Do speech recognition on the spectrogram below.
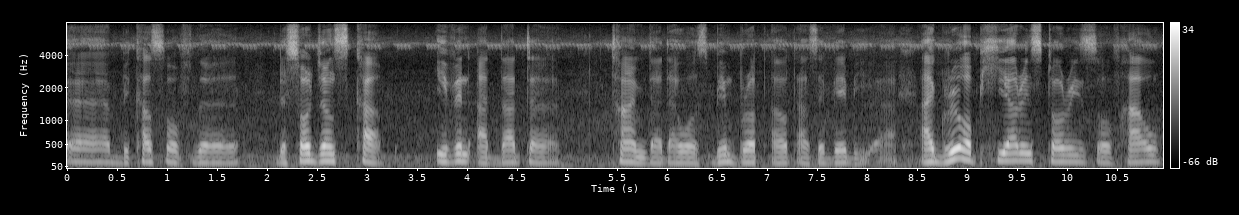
uh, because of the the surgeon's scalp. Even at that uh, time that I was being brought out as a baby, uh, I grew up hearing stories of how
